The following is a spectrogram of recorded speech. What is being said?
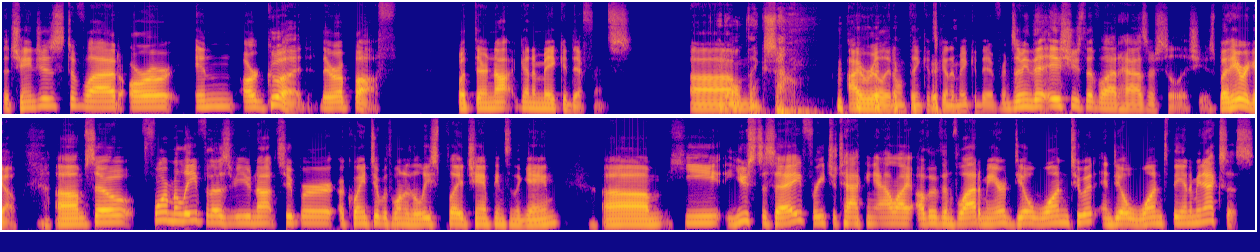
the changes to Vlad are in are good. They're a buff, but they're not going to make a difference. Um, I don't think so. I really don't think it's going to make a difference. I mean, the issues that Vlad has are still issues, but here we go. Um, so, formally, for those of you not super acquainted with one of the least played champions in the game, um, he used to say for each attacking ally other than Vladimir, deal one to it and deal one to the enemy nexus.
